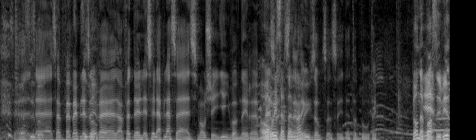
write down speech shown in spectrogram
Ça, ça- ça me fait bien plaisir, bon. euh, en fait, de laisser la place à Simon Chénier. Il va venir euh, Oh, ben oui, certainement. avec Oui. vous autres. Ça, c'est de toute beauté. Là, on a Yeah. passé vite.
